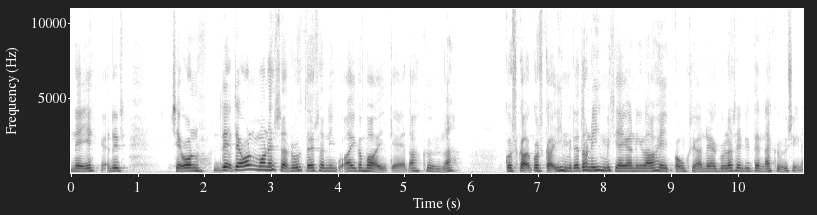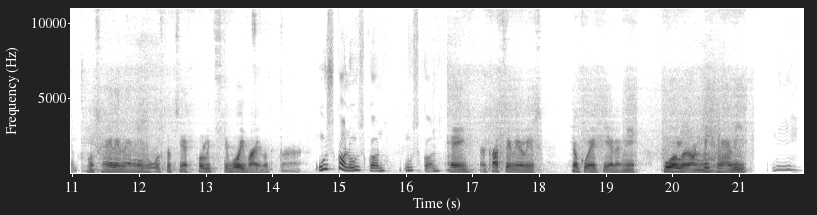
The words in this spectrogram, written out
ne ei ehkä, niin se on, se, se on monessa suhteessa niin kuin aika vaikeaa, kyllä. Koska, koska ihmiset on ihmisiä ja niillä on heikkouksia ja kyllä se sitten näkyy siinä. Mutta edelleen niin uskot siihen, että poliittisesti voi vaikuttaa. Uskon, uskon, uskon. Hei, katselijoille, jos joku ei tiedä, niin puolue on vihreä liitto. Niin.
